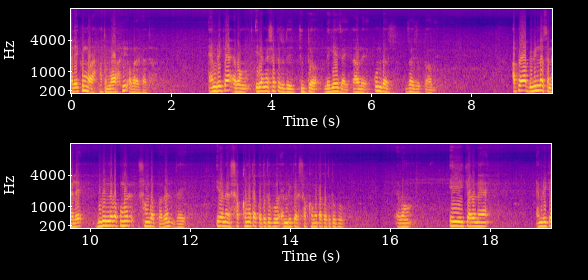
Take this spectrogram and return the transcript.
আলাইকুম রহমতুল্লাহি ওবরাকাত আমেরিকা এবং ইরানের সাথে যদি যুদ্ধ লেগে যায়, তাহলে কোন দেশ জয়যুক্ত হবে? আপনারা বিভিন্ন চ্যানেলে বিভিন্ন রকমের সংবাদ পাবেন যে ইরানের সক্ষমতা কতটুকু, আমেরিকার সক্ষমতা কতটুকু এবং এই কারণে আমেরিকা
